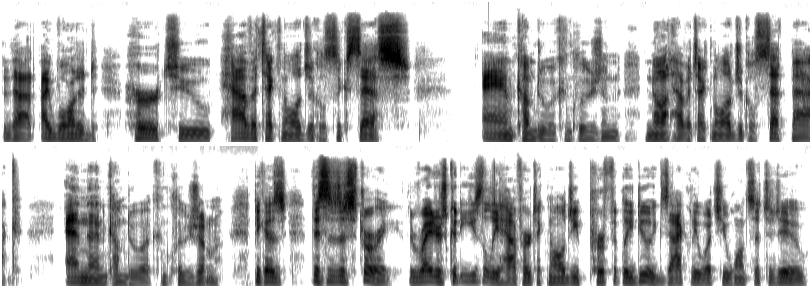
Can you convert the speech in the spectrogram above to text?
that I wanted her to have a technological success and come to a conclusion, not have a technological setback and then come to a conclusion. Because this is a story. The writers could easily have her technology perfectly do exactly what she wants it to do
